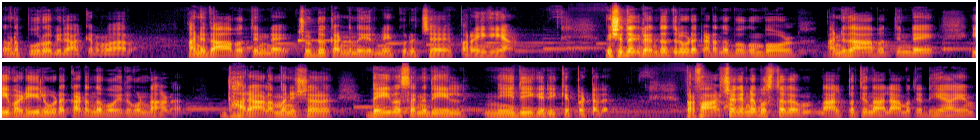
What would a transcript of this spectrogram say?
നമ്മുടെ പൂർവപിതാക്കന്മാർ അനുതാപത്തിന്റെ ചുടു കണ്ണുനീരിനെ കുറിച്ച് പറയുകയാണ്. വിശുദ്ധ ഗ്രന്ഥത്തിലൂടെ കടന്നു പോകുമ്പോൾ അനുതാപത്തിന്റെ ഈ വഴിയിലൂടെ കടന്നു പോയതുകൊണ്ടാണ് ധാരാളം മനുഷ്യർ ദൈവസന്നിധിയിൽ നീതീകരിക്കപ്പെട്ടത്. പ്രഭാഷകന്റെ പുസ്തകം നാൽപ്പത്തിനാലാമത്തെ അധ്യായം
